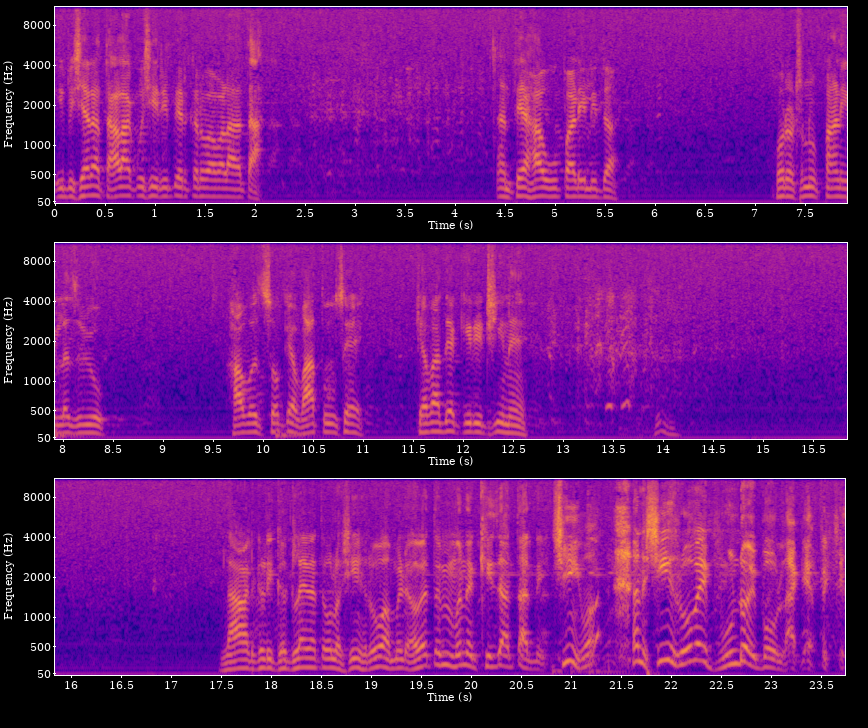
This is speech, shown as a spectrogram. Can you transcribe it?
એ બિચારા તાળા કુશી રિપેર કરવા વાળા હતા. અને તે હાવ ઉપાડી લીધા. હોરઠનું પાણી લજવ્યું. હાવજ છો કે વાતું છે. કેવા દે કિરીટીને લાડ ઘડી ગગલાવ્યા તો ઓલો સિંહ રોવા મળ્યો હવે તમે મને ખીજાતા નહીં. સિંહ, હો. અને સિંહ રોવે ભૂંડોય બહુ લાગે પછી.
